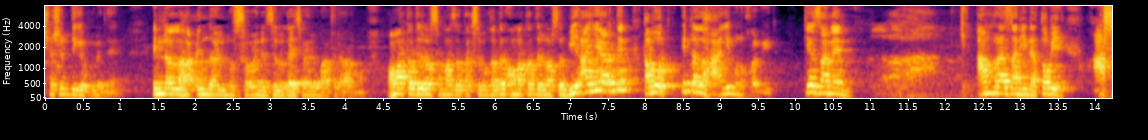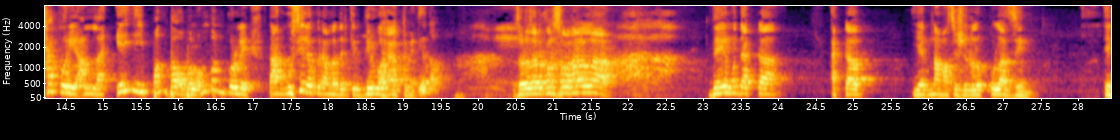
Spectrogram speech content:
শেষের দিকে পড়ে দেন। তাদের বি আই খবীর। কে জানেন? আমরা জানি না, তবে আশা করি আল্লাহ এই এই পন্থা অবলম্বন করলে তার উসিলা করে আমাদেরকে দীর্ঘ হায়াত তুমি দিয়ে দাও। জোরে জোরে কোন সোহান আল্লাহ দেহের মধ্যে একটা একটা ইয়ের নাম আছে, সেটা হলো কোলাজিন। এই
